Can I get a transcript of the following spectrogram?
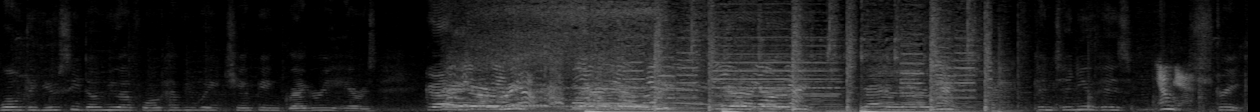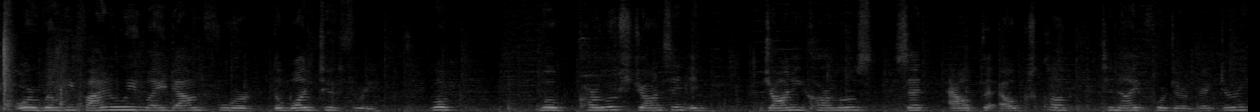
Will the UCWF World Heavyweight Champion Gregory Harris Gregory! Continue his Yum yum. streak, or will he finally lay down for the one, two, three? Will Will Carlos Johnson and Johnny Carlos set out the Elks Club tonight for their victory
